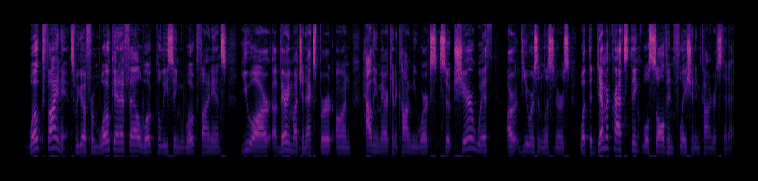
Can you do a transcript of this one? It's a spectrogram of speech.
woke finance. We go from woke NFL, woke policing, woke finance. You are uh, very much an expert on how the American economy works. So share with our viewers and listeners what the Democrats think will solve inflation in Congress today.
